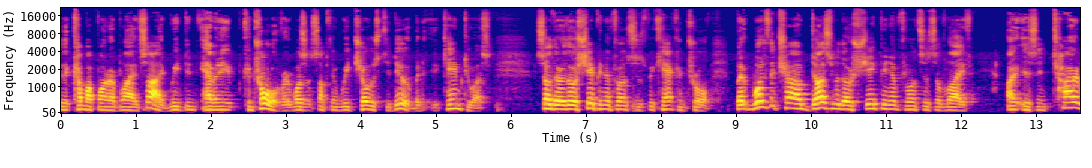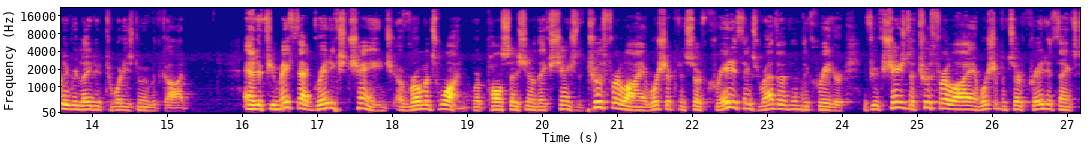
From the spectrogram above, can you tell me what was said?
that come up on our blind side. We didn't have any control over. It It wasn't something we chose to do, but it came to us. So there are those shaping influences we can't control. But what the child does with those shaping influences of life are, is entirely related to what he's doing with God. And if you make that great exchange of Romans 1, where Paul says, you know, they exchange the truth for a lie and worship and serve created things rather than the creator. If you exchange the truth for a lie and worship and serve created things,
